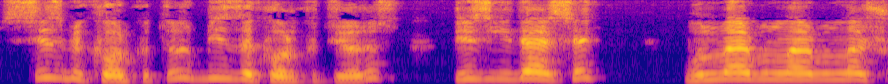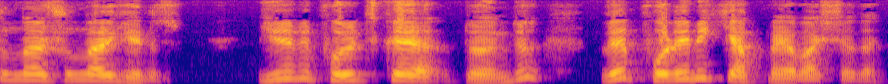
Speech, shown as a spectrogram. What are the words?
siz bir korkutunuz, biz de korkutuyoruz. Biz gidersek bunlar bunlar bunlar şunlar şunlar gelir. Gibi bir politikaya döndü ve polemik yapmaya başladı.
